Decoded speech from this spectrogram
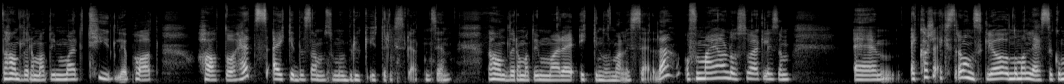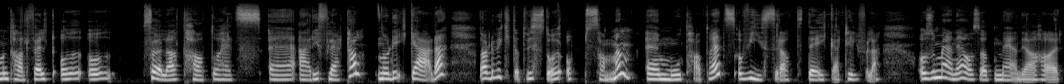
Det handler om at vi må være tydelige på at hat og hets er ikke det samme som å bruke ytringsfriheten sin. Det handler om at vi må bare ikke normalisere det. Og for meg har det også vært liksom, eh, kanskje ekstra vanskelig når man leser kommentarfelt, å føle at hat og hets eh, er i flertall, når det ikke er det. Da er det viktig at vi står opp sammen eh, mot hat og hets og viser at det ikke er tilfellet. Og så mener jeg også at media har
